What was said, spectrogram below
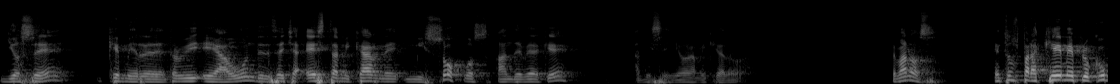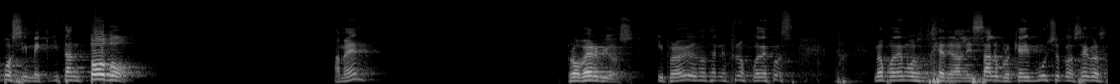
Yo sé que mi redentor y aún de desecha esta mi carne, mis ojos han de ver qué? A mi Señor, a mi Creador. Hermanos, entonces ¿para qué me preocupo si me quitan todo? Amén. Proverbios. Y proverbios no, tenemos, no, podemos, no podemos generalizarlo porque hay muchos consejos,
